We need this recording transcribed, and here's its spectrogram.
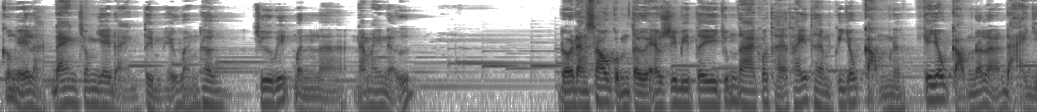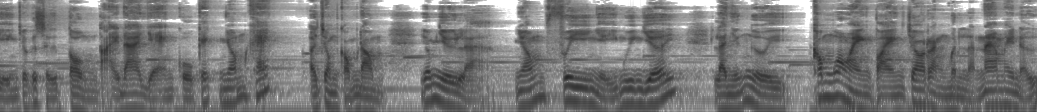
có nghĩa là đang trong giai đoạn tìm hiểu bản thân, chưa biết mình là nam hay nữ. Rồi đằng sau cụm từ LGBT chúng ta có thể thấy thêm một cái dấu cộng nữa. Cái dấu cộng đó là đại diện cho cái sự tồn tại đa dạng của các nhóm khác ở trong cộng đồng. Giống như là nhóm phi nhị nguyên giới, là những người không có hoàn toàn cho rằng mình là nam hay nữ.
